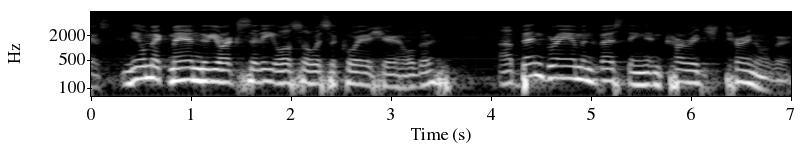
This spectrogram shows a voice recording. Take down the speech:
Yes. Neil McMahon, New York City, also a Sequoia shareholder. Uh, ben Graham Investing encouraged turnover.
